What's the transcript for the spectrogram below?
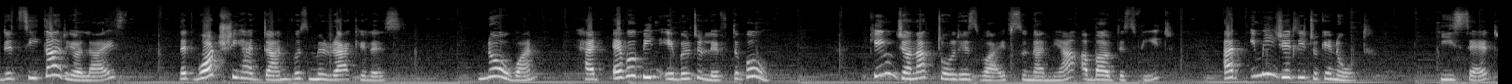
did Sita realize that what she had done was miraculous. No one had ever been able to lift the bow. King Janak told his wife Sunanya about this feat and immediately took an oath. He said,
